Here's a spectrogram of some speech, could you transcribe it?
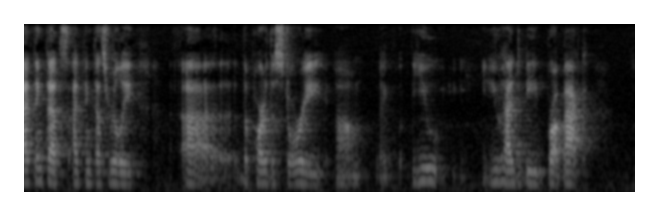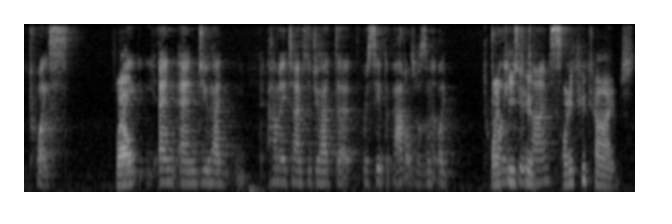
I think that's I think that's really uh, the part of the story. Um, like you you had to be brought back twice. well, right? and and you had how many times did you have to receive the paddles? Wasn't it like 22, 22 times? 22 times.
